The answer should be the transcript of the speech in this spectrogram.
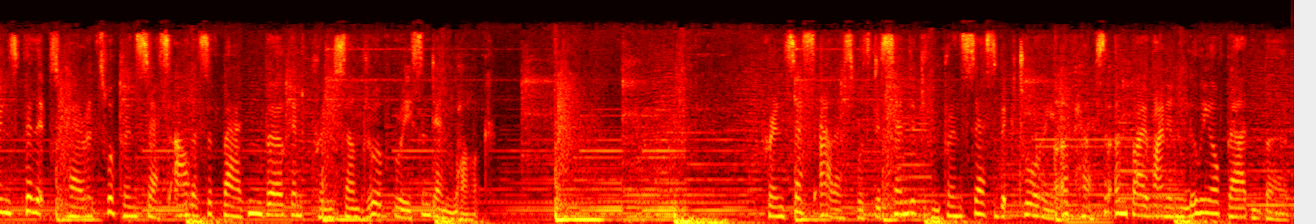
Prince Philip's parents were Princess Alice of Battenberg and Prince Andrew of Greece and Denmark. Princess Alice was descended from Princess Victoria of Hesse and by Rhine and Louis of Battenberg.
